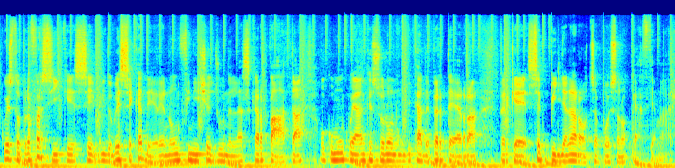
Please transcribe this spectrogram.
Questo per far sì che se vi dovesse cadere non finisce giù nella scarpata o comunque anche solo non vi cade per terra perché se piglia una roccia poi sono cazzi amari.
